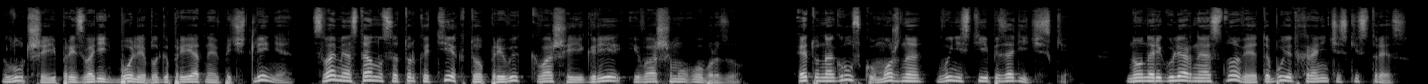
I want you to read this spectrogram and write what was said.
лучше и производить более благоприятное впечатление, с вами останутся только те, кто привык к вашей игре и вашему образу. Эту нагрузку можно вынести эпизодически, но на регулярной основе это будет хронический стресс.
